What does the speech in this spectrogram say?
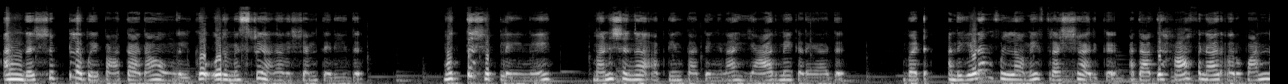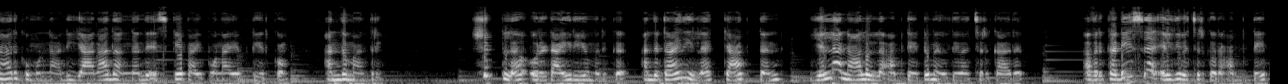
அந்த ஷிப்ல போய் பார்த்தாதான் அவங்களுக்கு ஒரு மிஸ்ட்ரியான விஷயம் தெரியுது. மொத்த ஷிப்லயுமே மனுஷங்க அப்படின்னு பாத்தீங்கன்னா யாருமே கிடையாது. பட் அந்த இடம் ஃபுல்லாமே ஃப்ரெஷ்ஷாக இருக்கு. அதாவது ஹாஃப் அன் ஹவர் ஒரு ஒன் ஹவருக்கு முன்னாடி யாராவது அங்கேருந்து எஸ்கேப் ஆகி போனா எப்படி இருக்கும்? அந்த மாதிரி. ஷிப்ல ஒரு டைரியும் இருக்கு. அந்த டைரியில கேப்டன் எல்லா நாளும் உள்ள அப்டேட்டும் எழுதி வச்சிருக்காரு. அவர் கடைசியா எழுதி வச்சிருக்க ஒரு அப்டேட்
